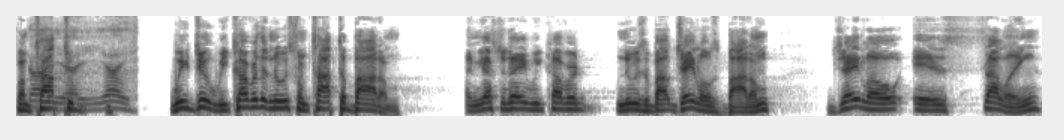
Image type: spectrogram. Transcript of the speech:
from top Ay, to. ay, ay. We do. We cover the news from top to bottom. And yesterday we covered news about J Lo's bottom. J Lo is selling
